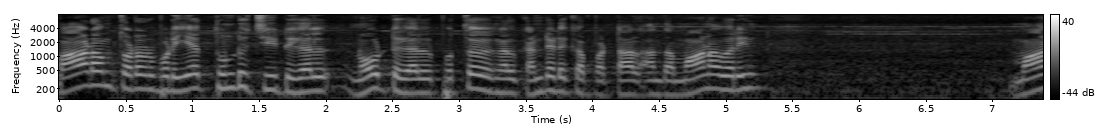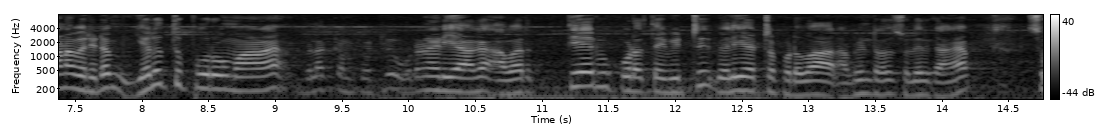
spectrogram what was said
பாடம் தொடர்புடைய துண்டு சீட்டுகள் நோட்டுகள் புத்தகங்கள் கண்டெடுக்கப்பட்டால் அந்த மாணவரின் மாணவரிடம் எழுத்துப்பூர்வமான விளக்கம் பெற்று உடனடியாக அவர் தேர்வு கூடத்தை விட்டு வெளியேற்றப்படுவார் அப்படின்றத சொல்லியிருக்காங்க. ஸோ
